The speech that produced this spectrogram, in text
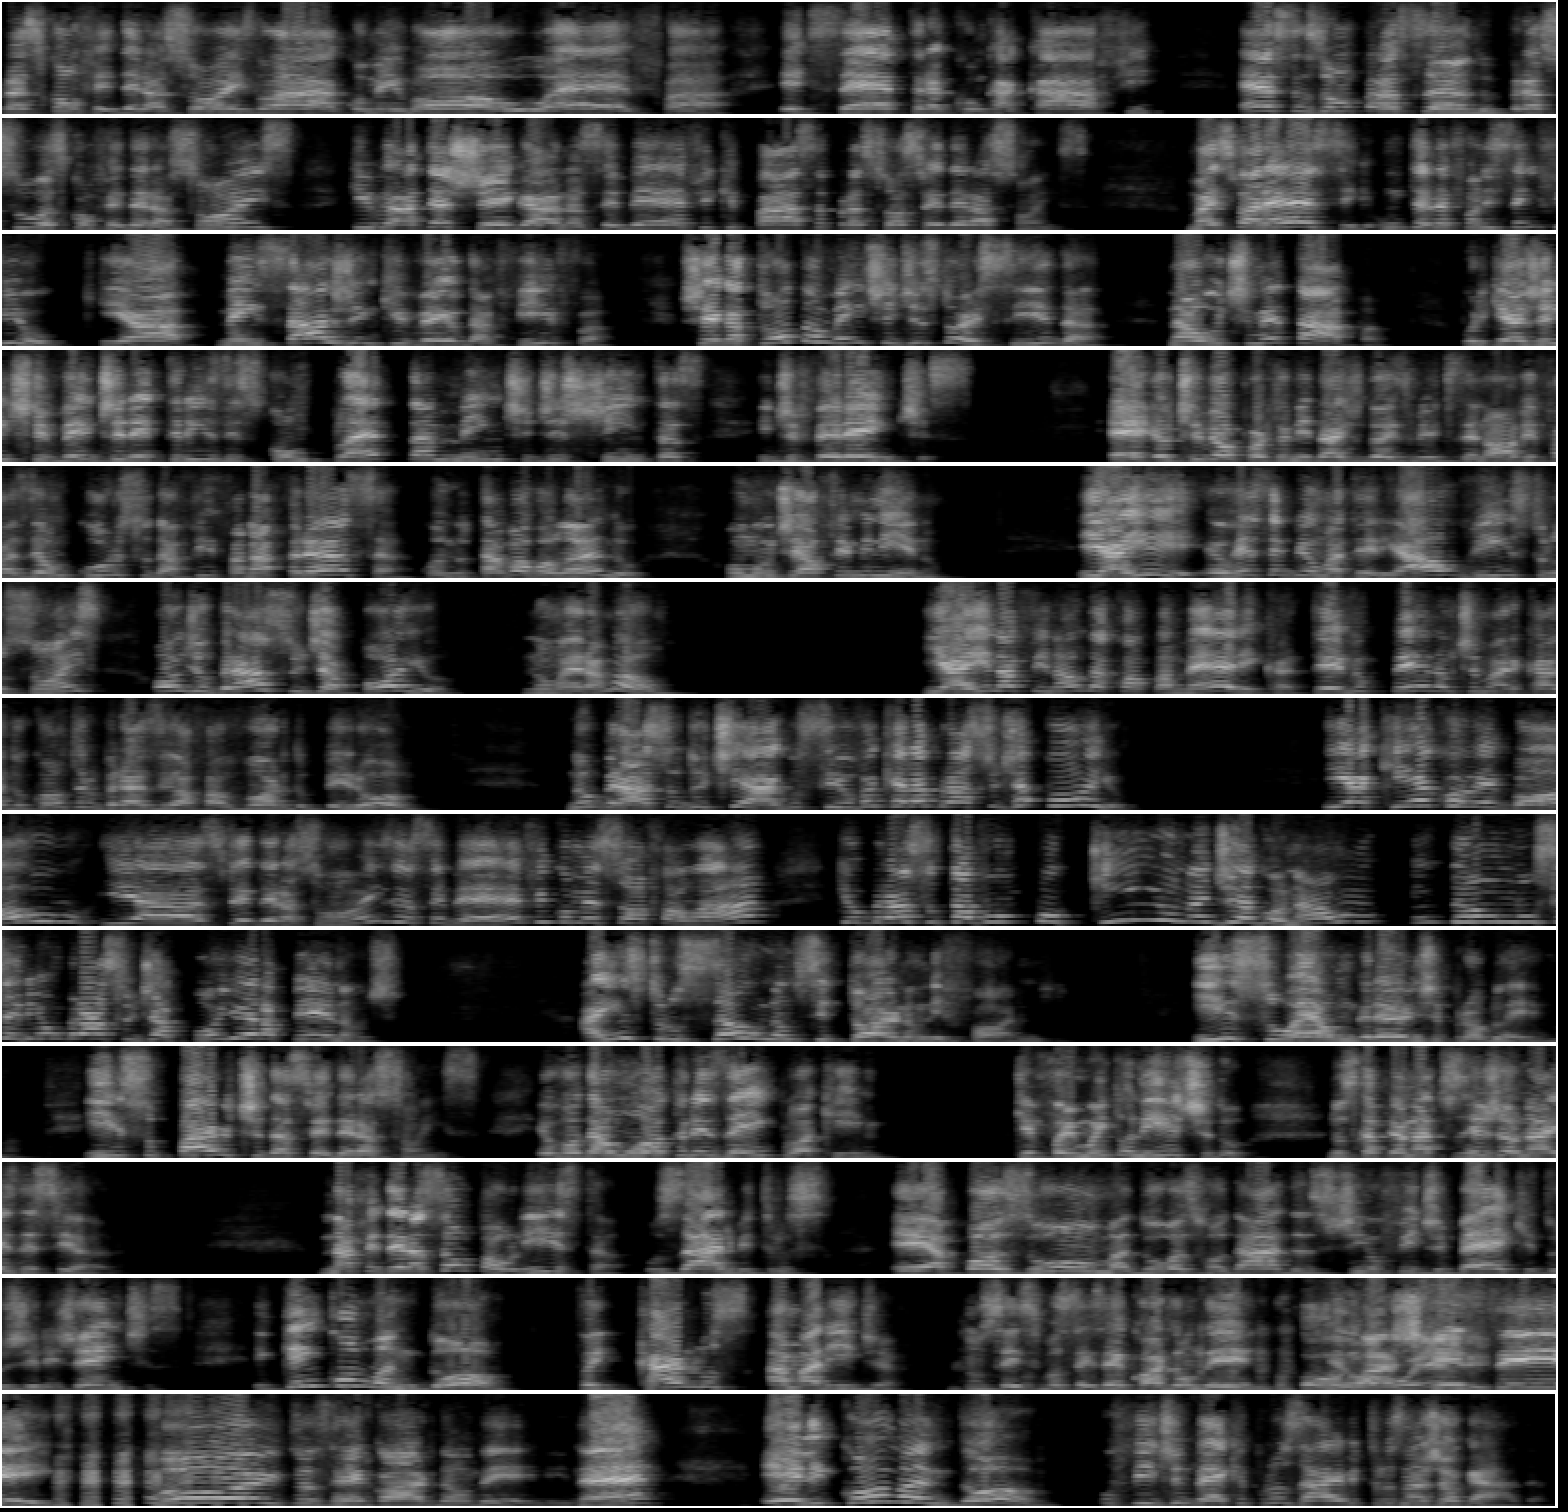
para as confederações lá, Comembol, UEFA, etc., com CACAF, essas vão passando para suas confederações, que até chega na CBF, que passa para suas federações. Mas parece um telefone sem fio, que a mensagem que veio da FIFA chega totalmente distorcida na última etapa. porque a gente vê diretrizes completamente distintas e diferentes. É, eu tive a oportunidade em 2019 de fazer um curso da FIFA na França, quando estava rolando o Mundial Feminino. E aí eu recebi o um material, vi instruções, onde o braço de apoio não era a mão. E aí, na final da Copa América, teve o pênalti marcado contra o Brasil a favor do Peru, no braço do Thiago Silva, que era braço de apoio. E aqui a Comebol e as federações e a CBF começou a falar que o braço estava um pouquinho na diagonal, então não seria um braço de apoio, era pênalti. A instrução não se torna uniforme. Isso é um grande problema. E isso parte das federações. Eu vou dar um outro exemplo aqui, que foi muito nítido nos campeonatos regionais desse ano. Na Federação Paulista, os árbitros, é, após uma, duas rodadas, tinham feedback dos dirigentes, e quem comandou foi Carlos Amarídia. Não sei se vocês recordam dele. Eu acho ele. que sim. Muitos recordam dele, né? Ele comandou o feedback para os árbitros na jogada.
